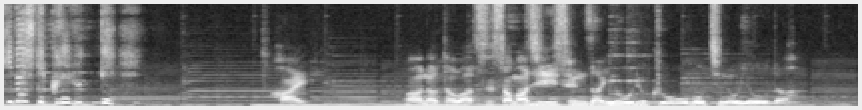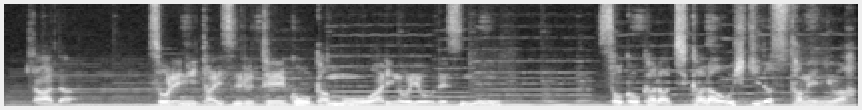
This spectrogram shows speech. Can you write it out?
き出してくれるって。はいあなたは凄まじい潜在能力をお持ちのようだ。ただそれに対する抵抗感もおありのようですね。そこから力を引き出すためには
